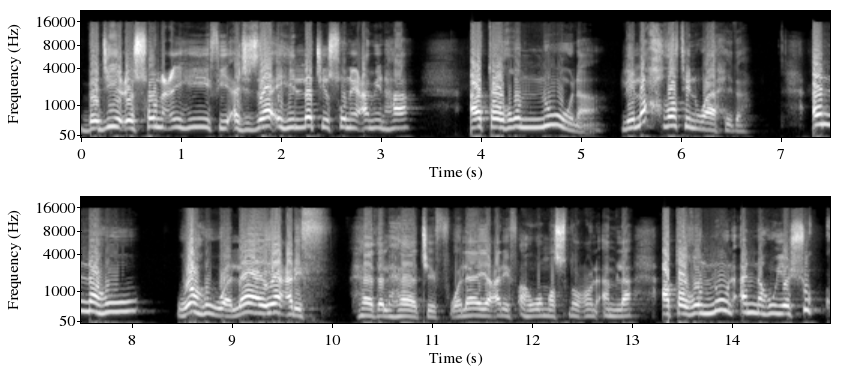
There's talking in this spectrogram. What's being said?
بديع صنعه في أجزائه التي صنع منها أتظنون للحظة واحدة أنه وهو لا يعرف هذا الهاتف ولا يعرف أهو مصنوع أم لا أتظنون أنه يشك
